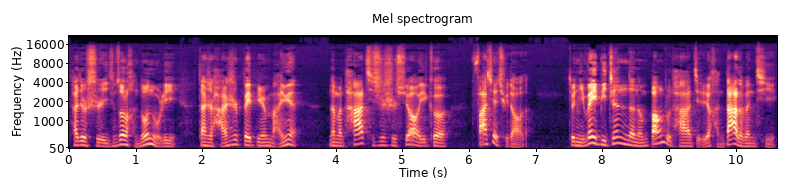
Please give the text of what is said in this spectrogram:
他就是已经做了很多努力，但是还是被病人埋怨。那么他其实是需要一个发泄渠道的，就你未必真的能帮助他解决很大的问题，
